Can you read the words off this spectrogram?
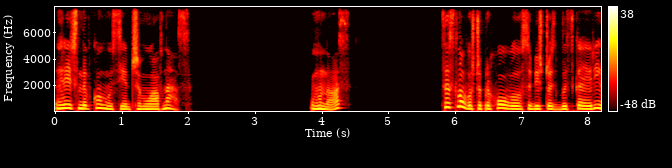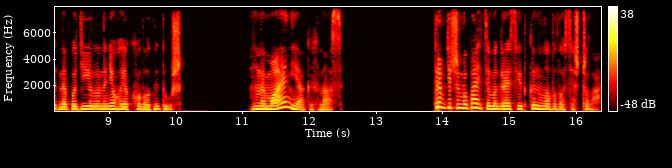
Річ не в комусь іншому, а в нас. У нас? Це слово, що приховувало в собі щось близьке і рідне, подіяло на нього як холодний душ. Немає ніяких нас. Тремтячими пальцями Грейс відкинула волосся з чола.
